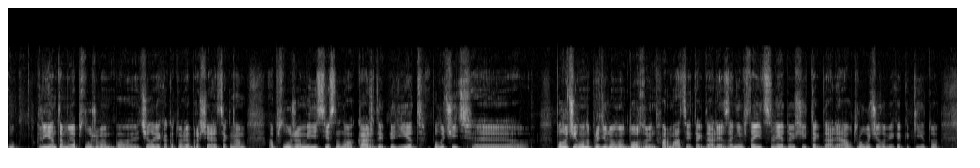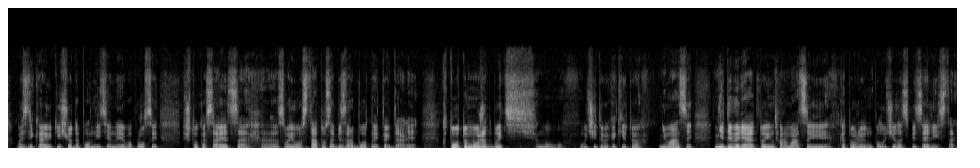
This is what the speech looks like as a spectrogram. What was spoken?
ну, клиента мы обслуживаем, э, человека, который обращается к нам, обслуживаем, и, естественно, каждый период получить, э, получил он определенную дозу информации и так далее, за ним стоит следующий и так далее. А у другого человека какие-то возникают еще дополнительные вопросы, что касается э, своего статуса безработного и так далее. Кто-то, может быть, ну, учитывая какие-то нюансы, не доверяет той информации, которую он получил от специалиста.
